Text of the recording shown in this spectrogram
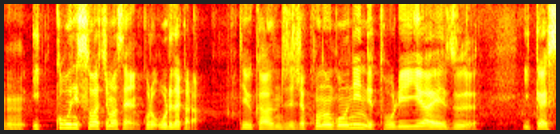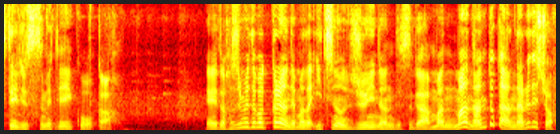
うん。一向に育ちません。これ俺だから。っていう感じで。じゃあこの5人でとりあえず、一回ステージ進めていこうか。えっ、ー、と、始めたばっかりなんでまだ1の12なんですが、まあ、まあ、なんとかなるでしょ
